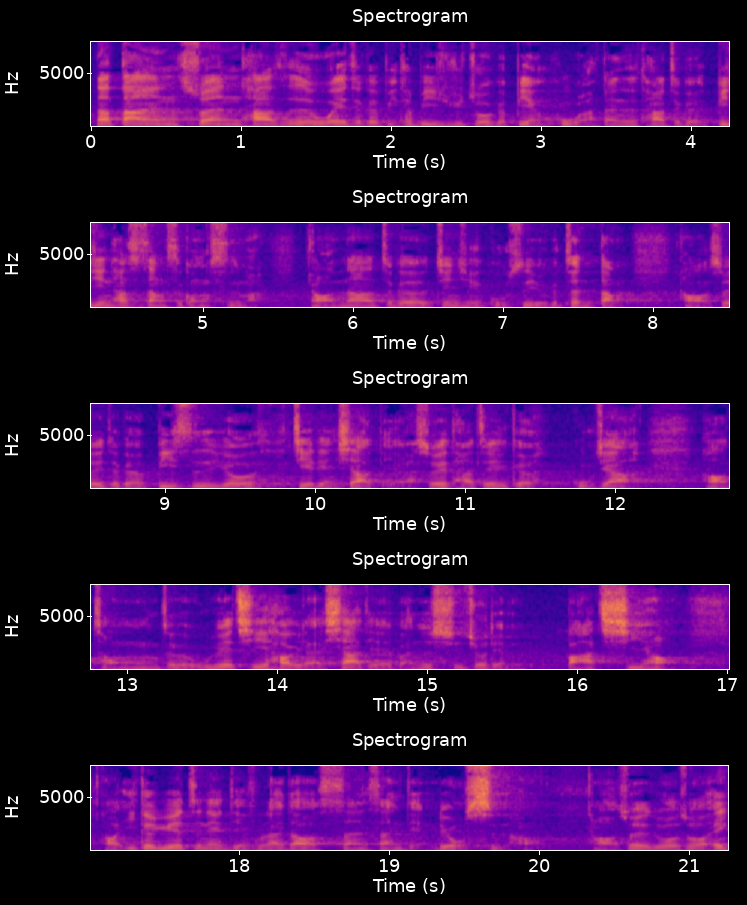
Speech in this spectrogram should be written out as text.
那当然虽然他是为这个比特币去做一个辩护啊，但是他这个毕竟他是上市公司嘛。啊，那这个近期股市有个震荡，好，所以这个币市又接连下跌啊，所以它这个股价。好，从这个五月七号以来下跌百分之十九点八七哈，好一个月之内跌幅来到三三点六四哈，好，所以如果说哎，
